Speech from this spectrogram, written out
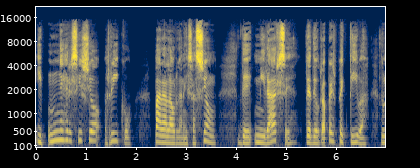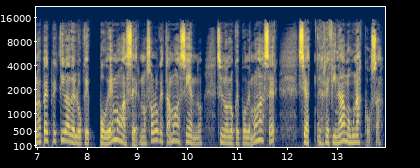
y un ejercicio rico para la organización de mirarse desde otra perspectiva, de una perspectiva de lo que podemos hacer, no solo lo que estamos haciendo, sino lo que podemos hacer si refinamos unas cosas.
